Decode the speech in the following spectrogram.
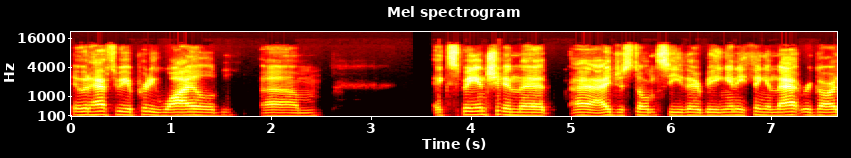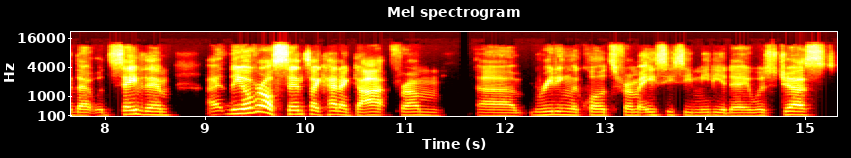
it would have to be a pretty wild um, expansion that I, I, just don't see there being anything in that regard that would save them. I, the overall sense I kind of got from uh, reading the quotes from ACC Media Day was just.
